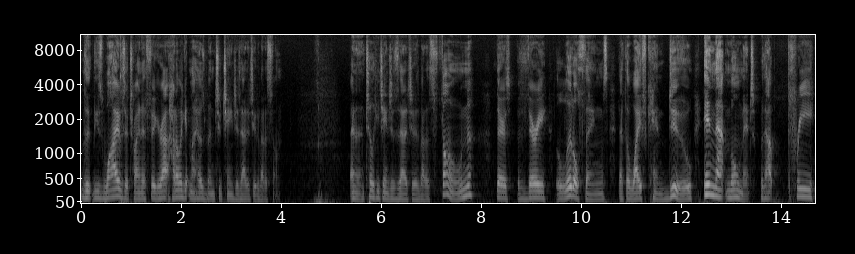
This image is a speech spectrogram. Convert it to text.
the these wives are trying to figure out how do I get my husband to change his attitude about his phone. And until he changes his attitude about his phone, there's very little things that the wife can do in that moment without pre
